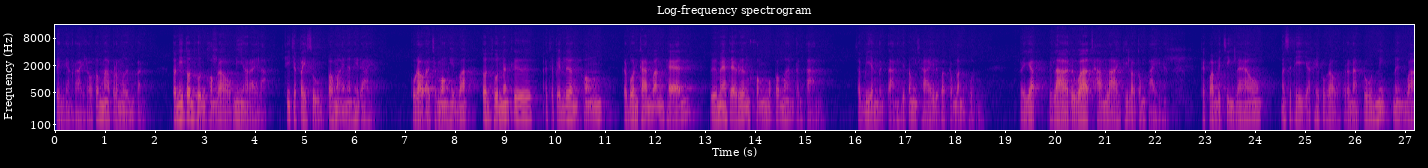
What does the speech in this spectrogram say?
เป็นอย่างไร เราต้องมาประเมินก่อน ตอนนี้ต้นทุนของเรามีอะไรล่ะ ที่จะไปสู่เป้าหมายนั้นให้ได้ วกเราอาจจะมองเห็นว่าต้นทุนนั้นคืออาจจะเป็นเรื่องของกระบวนการวางแผน หรือแม้แต่เรื่องของงบประมาณต่างๆเสบียงต่างๆ ที่จะต้องใช้หรือว่ากำลังพล ระยะเวลาหรือว่าไทม์ไลน์ที่เราต้องไปเนี่ยแต่ความเป็นจริงแล้ว Master T อยากให้พวกเราตระหนักรู้นิดหนึ่งว่า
